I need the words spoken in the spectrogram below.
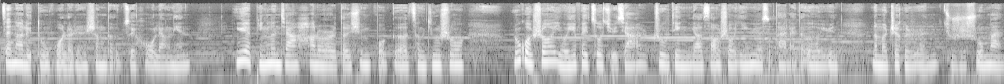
在那里度过了人生的最后两年。音乐评论家哈罗尔德勋伯格曾经说：“如果说有一位作曲家注定要遭受音乐所带来的厄运，那么这个人就是舒曼。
